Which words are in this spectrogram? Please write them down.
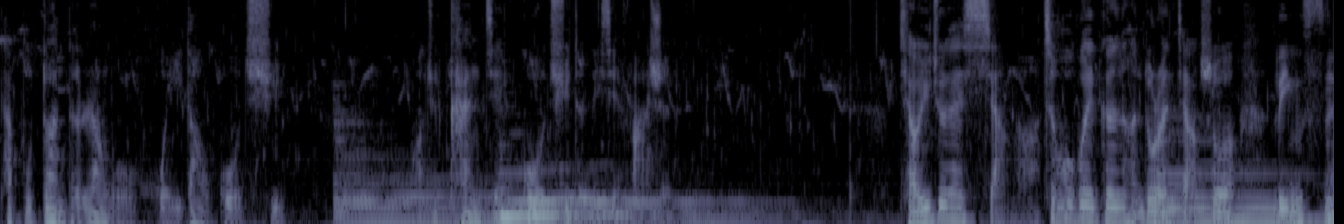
它不断的让我回到过去，啊，去看见过去的那些发生。乔伊就在想啊，这会不会跟很多人讲说，临死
